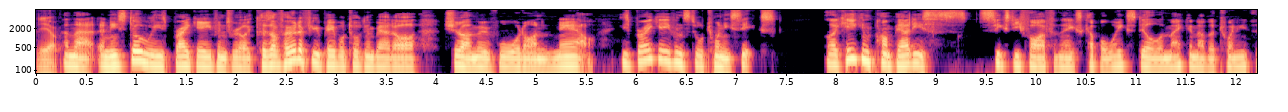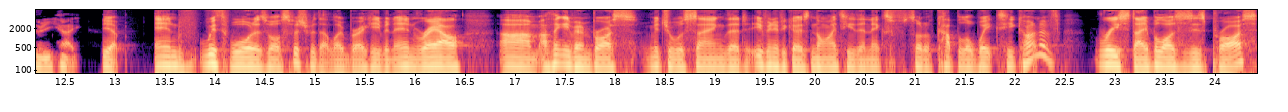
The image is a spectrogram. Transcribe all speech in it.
Yeah. and that, and he's still his break evens really because I've heard a few people talking about, oh, should I move Ward on now? His break even's still twenty six. Like he can pump out his sixty five for the next couple of weeks still and make another 20, 30 k. Yep. And with Ward as well, especially with that low break even. And Rowell, um, I think even Bryce Mitchell was saying that even if he goes 90 the next sort of couple of weeks, he kind of restabilizes his price.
